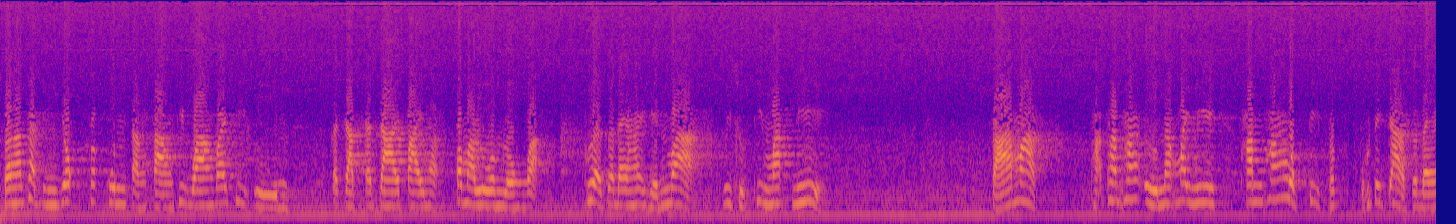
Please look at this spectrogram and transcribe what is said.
เพราะนั้นถ้าจึงยกพระคุณต่างๆที่วางไว้ที่อื่น กระจัดกระจายไปเนะ่ะก็มารวมลงว่า เพื่อแสดงให้เห็นว่าวิสุทธิมรรคนี้ สามารถทำทั้งอื่นนะไม่มีทำทั้งหมดที่พระพุทธเจ้าแสดง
